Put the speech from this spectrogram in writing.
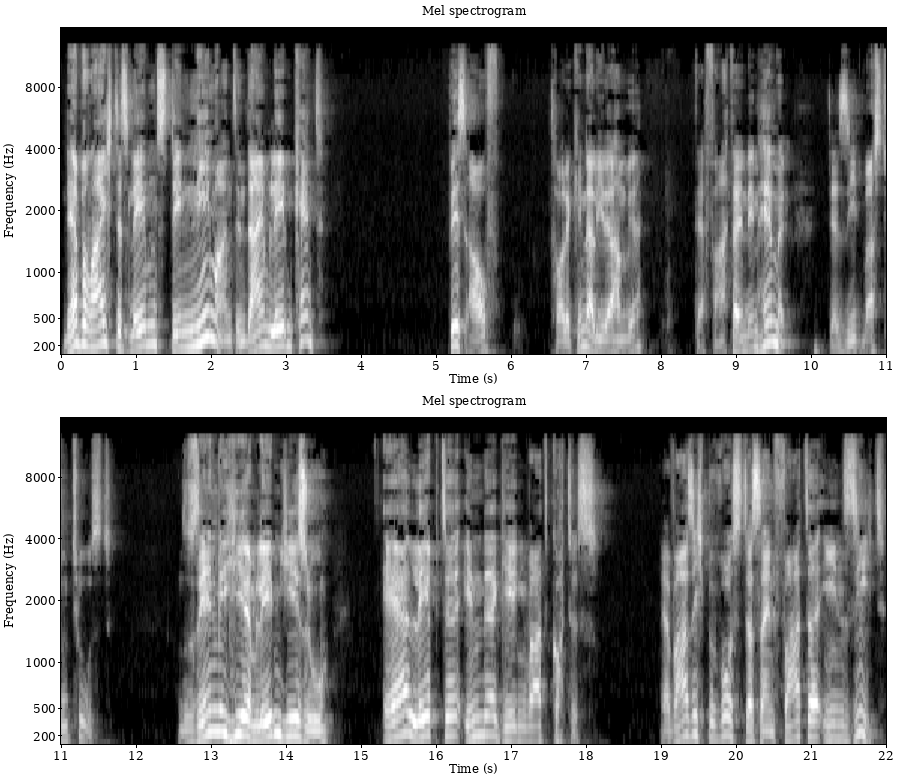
Der Bereich des Lebens, den niemand in deinem Leben kennt. Bis auf, tolle Kinderlieder haben wir, der Vater in dem Himmel, der sieht, was du tust. Und so sehen wir hier im Leben Jesu, er lebte in der Gegenwart Gottes. Er war sich bewusst, dass sein Vater ihn sieht.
